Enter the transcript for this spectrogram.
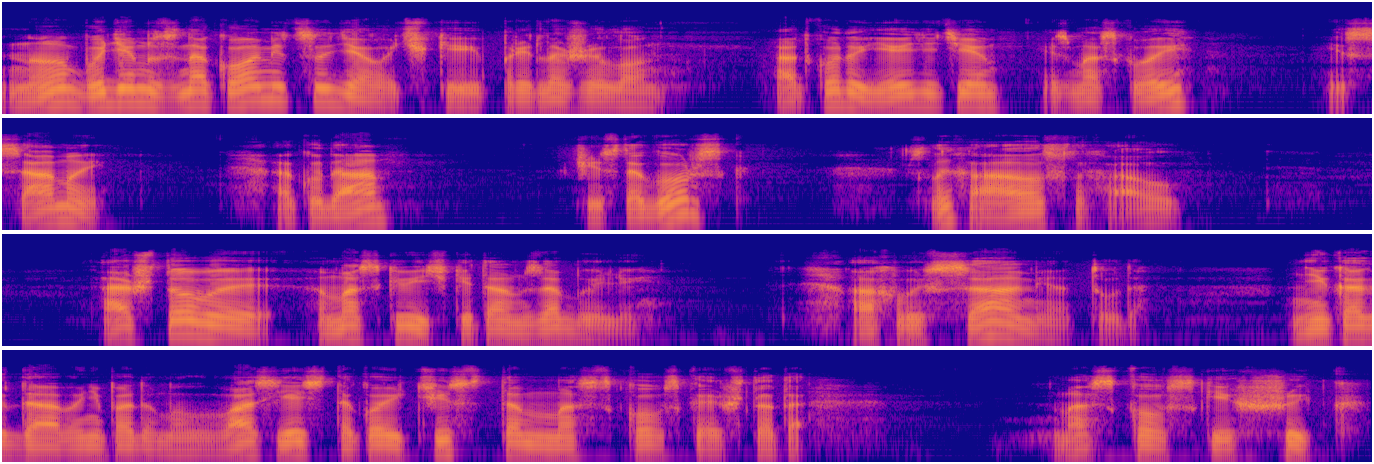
«Ну, будем знакомиться, девочки», — предложил он. «Откуда едете? Из Москвы? Из самой? А куда? Чистогорск?» «Слыхал, слыхал». «А что вы, москвички, там забыли?» «Ах, вы сами оттуда!» «Никогда бы не подумал. У вас есть такое чисто московское что-то» московский шик.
